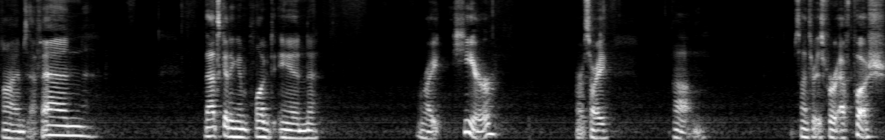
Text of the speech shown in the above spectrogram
times Fn, that's getting in plugged in right here, or sorry, um, sine 3 is for F push,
